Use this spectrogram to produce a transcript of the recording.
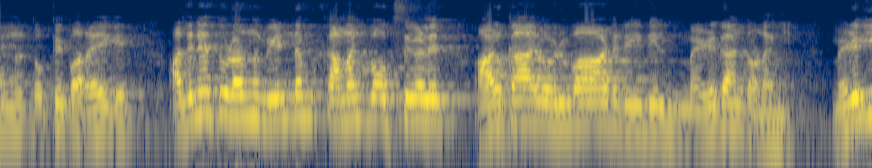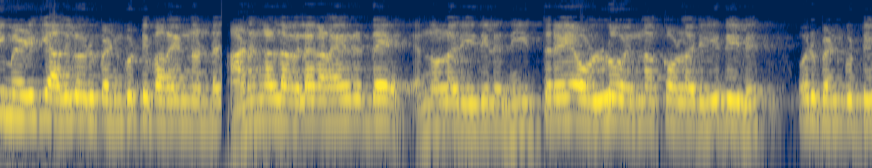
എന്ന് തൊപ്പി പറയുകയും അതിനെ തുടർന്ന് വീണ്ടും കമന്റ് ബോക്സുകളിൽ ആൾക്കാർ ഒരുപാട് രീതിയിൽ മെഴുകാൻ തുടങ്ങി. മെഴുകി മെഴുകി അതിലൊരു പെൺകുട്ടി പറയുന്നുണ്ട് ആണുങ്ങളുടെ വില കളയരുതേ എന്നുള്ള രീതിയിൽ നീ ഇത്രയേ ഉള്ളൂ എന്നൊക്കെ ഉള്ള രീതിയിൽ ഒരു പെൺകുട്ടി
